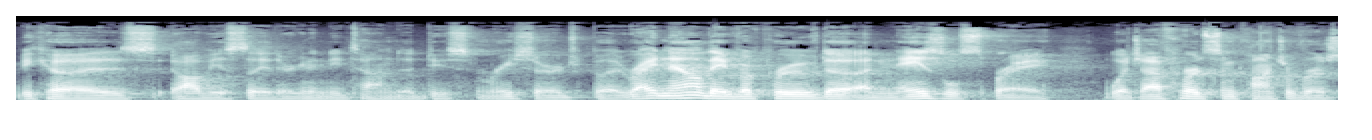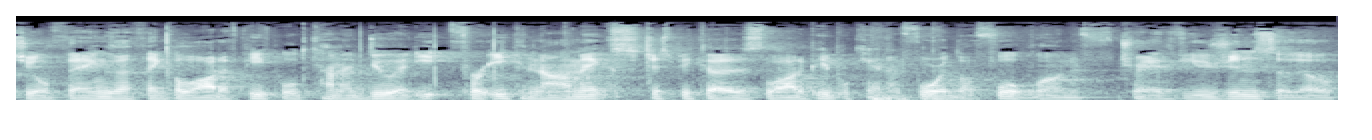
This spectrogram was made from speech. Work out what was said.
because obviously they're going to need time to do some research. But right now they've approved a, a, nasal spray, which I've heard some controversial things. I think a lot of people kind of do it for economics, just because a lot of people can't afford the full blown transfusion, so they'll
